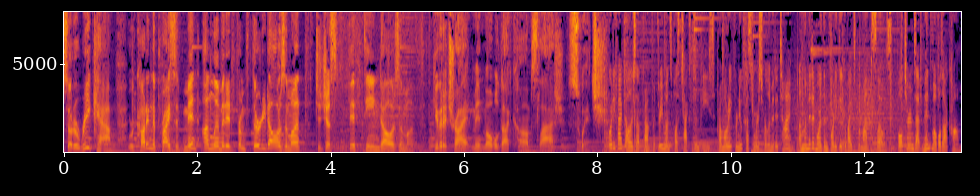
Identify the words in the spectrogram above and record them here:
So to recap, we're cutting the price of Mint Unlimited from $30 a month to just $15 a month. Give it a try at mintmobile.com slash switch. $45 up front for three months plus taxes and fees. Promo for new customers for limited time. Unlimited more than 40 gigabytes per month. Slows. Full terms at mintmobile.com.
